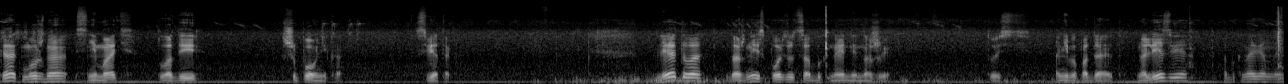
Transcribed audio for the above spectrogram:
Как можно снимать плоды шиповника с веток? Для этого должны использоваться обыкновенные ножи. То есть они попадают на лезвие обыкновенное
